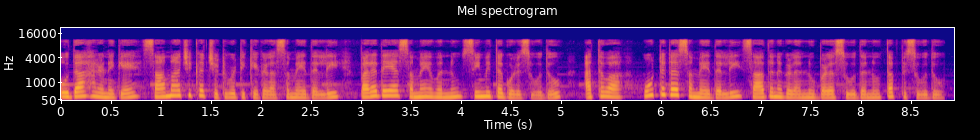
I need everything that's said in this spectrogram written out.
ಉದಾಹರಣೆಗೆ, ಸಾಮಾಜಿಕ ಚಟುವಟಿಕೆಗಳ ಸಮಯದಲ್ಲಿ ಪರದೆಯ ಸಮಯವನ್ನು ಸೀಮಿತಗೊಳಿಸುವುದು ಅಥವಾ ಊಟದ ಸಮಯದಲ್ಲಿ ಸಾಧನಗಳನ್ನು ಬಳಸುವುದನ್ನು ತಪ್ಪಿಸುವುದು.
